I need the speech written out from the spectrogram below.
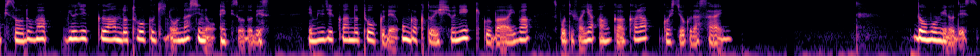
エピソードは Music Talk 機能なしのエピソードです。え Music Talk で音楽と一緒に聴く場合は Spotify やアンカーからご視聴ください。どうもミロです、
